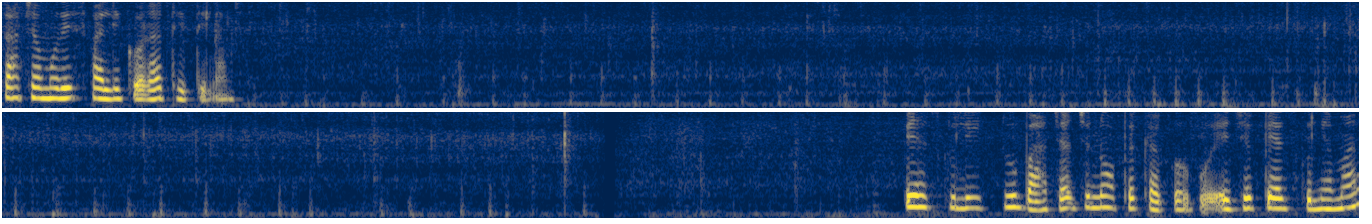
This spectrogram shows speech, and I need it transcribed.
কাঁচামরিচ ফালি করা দিয়ে দিলাম। পেঁয়াজগুলি একটু ভাজার জন্য অপেক্ষা করব। এই যে পেঁয়াজগুলি আমার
